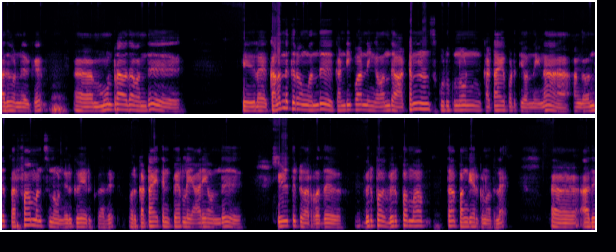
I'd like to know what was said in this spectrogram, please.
அது ஒன்று இருக்குது மூன்றாவதாக வந்து இதில் கலந்துக்கிறவங்க வந்து கண்டிப்பாக நீங்கள் வந்து அட்டண்டன்ஸ் கொடுக்கணும்னு கட்டாயப்படுத்தி வந்தீங்கன்னா அங்கே வந்து பெர்ஃபார்மன்ஸ்னு ஒன்று இருக்கவே இருக்காது. ஒரு கட்டாயத்தின் பேரில் யாரையும் வந்து இழுத்துட்டு வர்றது விருப்ப விருப்பமாக தான் பங்கேற்கணும் அதில். அது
